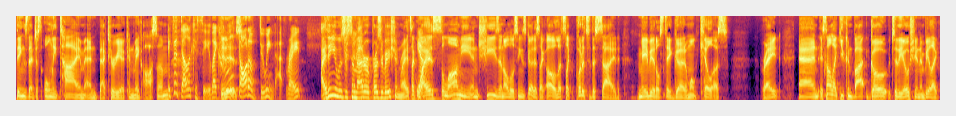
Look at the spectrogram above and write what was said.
things that just only time and bacteria can make awesome. It's a delicacy. Like who thought of doing that, right? I think it was just a matter of preservation, right? It's like Yeah. why is salami and cheese and all those things good? It's like, oh, let's like put it to the side. Maybe it'll stay good and won't kill us, right? And it's not like you can buy, go to the ocean and be like,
